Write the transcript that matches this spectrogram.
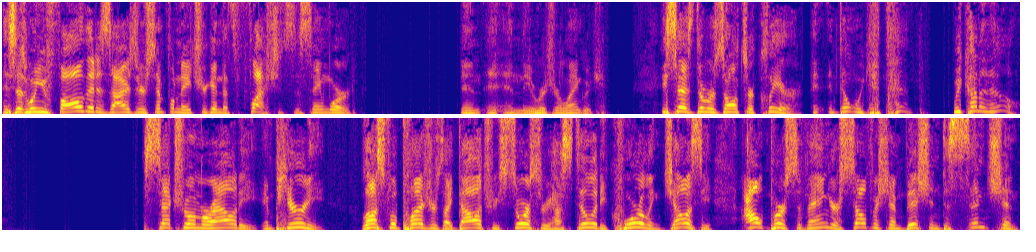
It says, When you follow the desires of your sinful nature, again, that's flesh, it's the same word in, in, in the original language. He says the results are clear. And, and don't we get that? We kind of know. Sexual immorality, impurity, lustful pleasures, idolatry, sorcery, hostility, quarreling, jealousy, outbursts of anger, selfish ambition, dissension,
